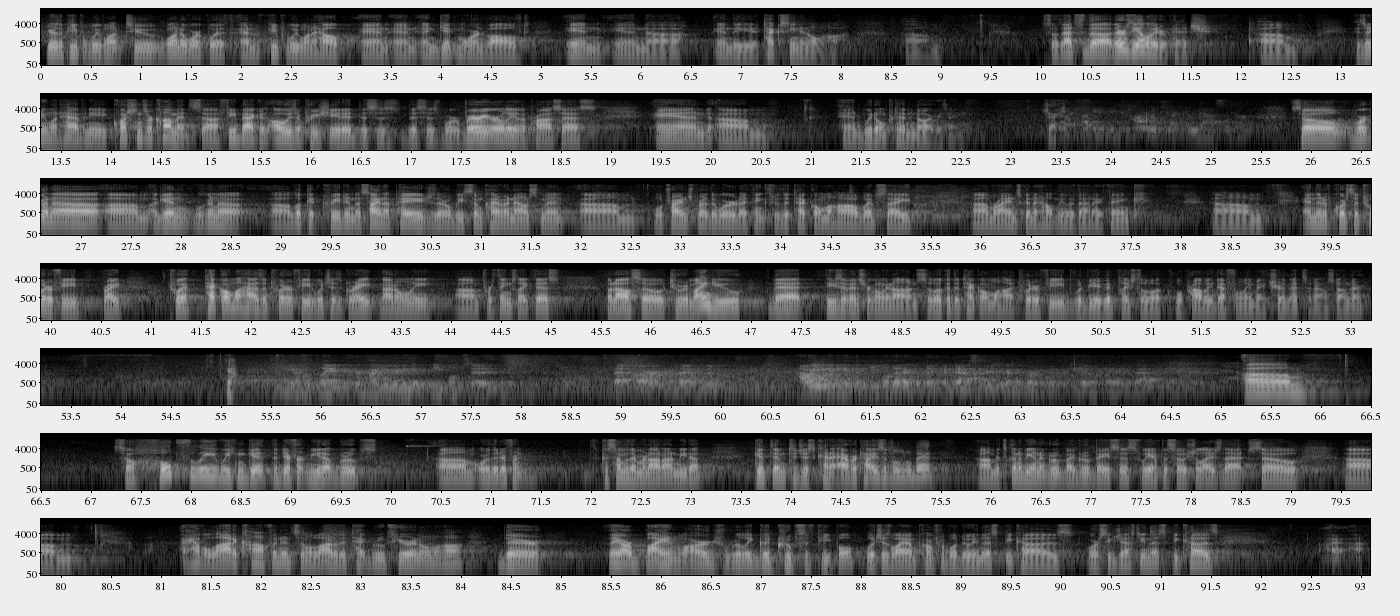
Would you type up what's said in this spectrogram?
you're the people we want to, want to work with and people we want to help and, and, and get more involved in, in, uh, in the tech scene in Omaha. Um, so that's the, there's the elevator pitch. Um, does anyone have any questions or comments? Uh, feedback is always appreciated. This is, this is, we're very early in the process and um, and we don't pretend to know everything. Jackie. So how do you become a tech ambassador? So we're going to, um, again, we're going to uh, look at creating a sign-up page. There will be some kind of announcement. Um, we'll try and spread the word, I think, through the Tech Omaha website. Um, Ryan's going to help me with that, I think. Um, and then, of course, the Twitter feed, right? Tech Omaha has a Twitter feed, which is great, not only um, for things like this, but also to remind you that these events are going on. So look at the Tech Omaha Twitter feed would be a good place to look. We'll probably definitely make sure that's announced on there. Yeah. Do you have a plan for how you're going to get people to that are that would how are you going to get the people that are the ambassadors are going to work with? Do you have a plan for that? Um, so hopefully we can get the different meetup groups um, or the different because some of them are not on meetup get them to just kind of advertise it a little bit. Um, it's going to be on a group by group basis. We have to socialize that. So um, I have a lot of confidence in a lot of the tech groups here in Omaha. They're, they are by and large really good groups of people, which is why I'm comfortable doing this because, or suggesting this because I,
